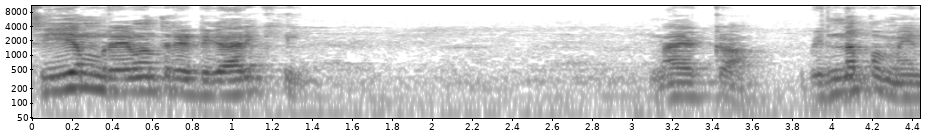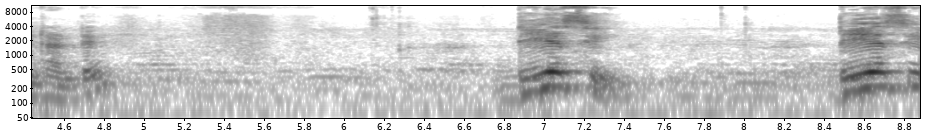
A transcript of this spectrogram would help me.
సీఎం రేవంత్ రెడ్డి గారికి నా యొక్క విన్నపం ఏంటంటే డిఎస్సి డిఎస్సి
